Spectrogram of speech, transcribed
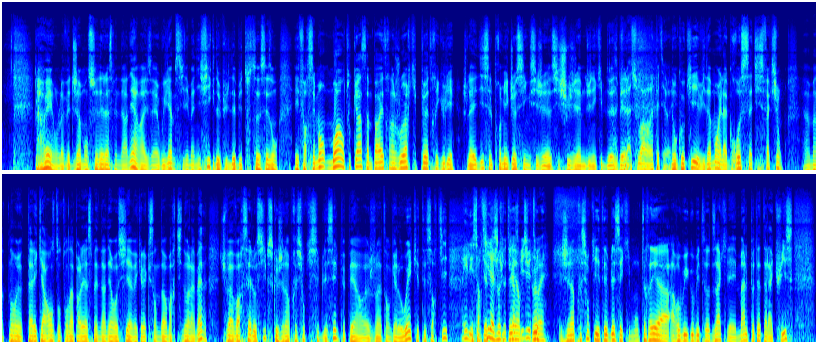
Ah ouais, on l'avait déjà mentionné la semaine dernière, hein, Isaiah Williams, il est magnifique depuis le début de cette saison. Et forcément, moi en tout cas, ça me paraît être un joueur qui peut être régulier. Je l'avais dit, c'est le premier que je signe si, si je suis GM d'une équipe de Ah, tu SBL. l'as souvent répété. ouais. Donc Oki, évidemment, est la grosse satisfaction. Euh, maintenant, tu as les carences dont on a parlé la semaine dernière aussi avec Alexander Martino à la main. Tu vas avoir celle aussi, parce que j'ai l'impression qu'il s'est blessé, le PPR euh, Jonathan Galloway, qui était sorti. Il est sorti, il a joué discuté 15 un petit minutes. Ouais. J'ai l'impression qu'il était blessé, qu'il montrait à, à Robbie Gubitoza qu'il avait mal peut-être à la cuisse.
